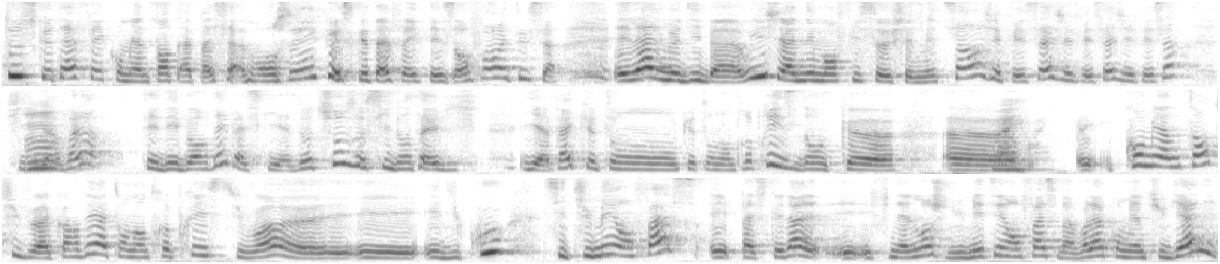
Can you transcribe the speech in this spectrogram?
tout ce que tu as fait, combien de temps tu as passé à manger, qu'est-ce que tu as fait avec tes enfants et tout ça? Et là, elle me dit, bah oui, j'ai amené mon fils chez le médecin, j'ai fait ça, j'ai fait ça, j'ai fait ça. Je lui dis, ben voilà, t'es débordé parce qu'il y a d'autres choses aussi dans ta vie. Il n'y a pas que ton que ton entreprise. Donc, euh, euh, combien de temps tu veux accorder à ton entreprise, tu vois euh, et, et, du coup, si tu mets en face, et parce que là, et, finalement, je lui mettais en face, ben voilà combien tu gagnes,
